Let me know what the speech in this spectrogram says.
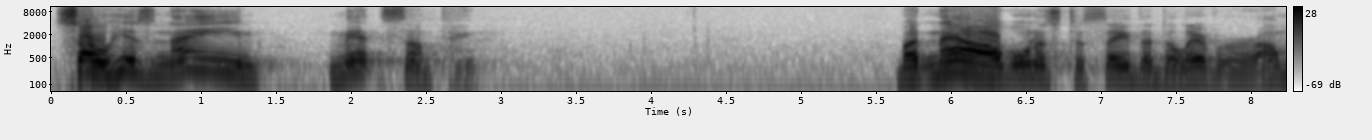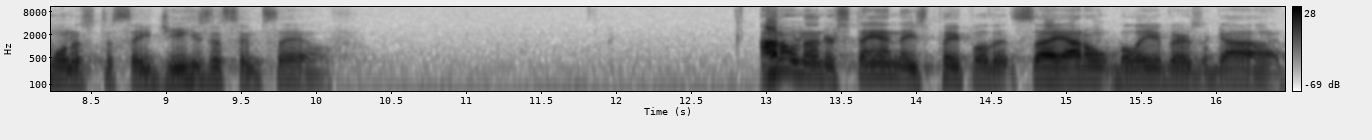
So his name meant something. But now I want us to see the deliverer. I want us to see Jesus himself. I don't understand these people that say, I don't believe there's a God.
